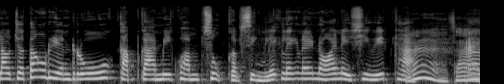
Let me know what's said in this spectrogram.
เราจะต้องเรียนรู้กับการมีความสุขกับสิ่งเล็ก ๆ น้อยๆในชีวิตค่ะอ่าใช่อ่า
